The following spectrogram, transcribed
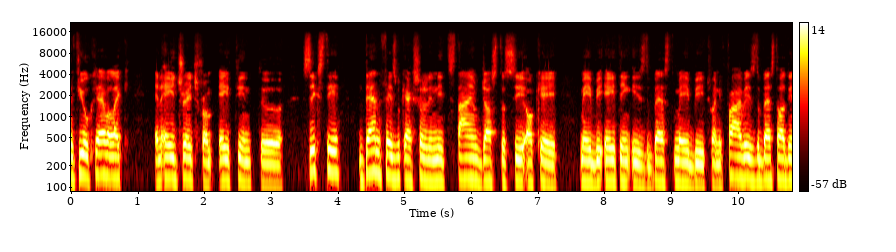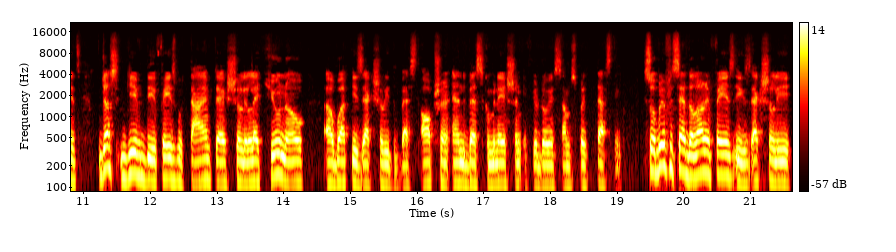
If you have like an age range from 18 to 60, then Facebook actually needs time just to see, okay, maybe 18 is the best, maybe 25 is the best audience. Just give the Facebook time to actually let you know uh, what is actually the best option and the best combination if you're doing some split testing. So briefly said, the learning phase is actually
